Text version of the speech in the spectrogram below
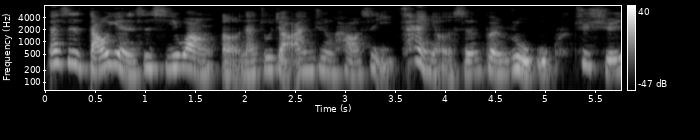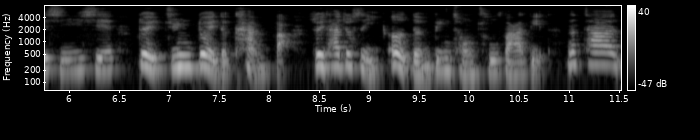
但是导演是希望呃男主角安俊浩是以菜鸟的身份入伍，去学习一些对军队的看法，所以他就是以二等兵从出发点。那他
